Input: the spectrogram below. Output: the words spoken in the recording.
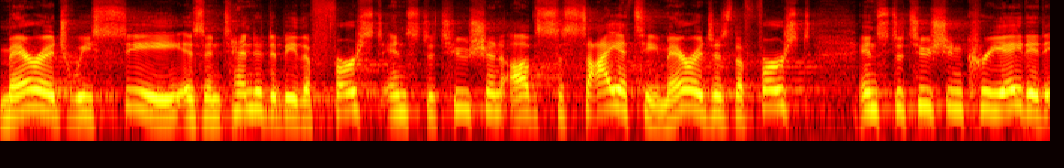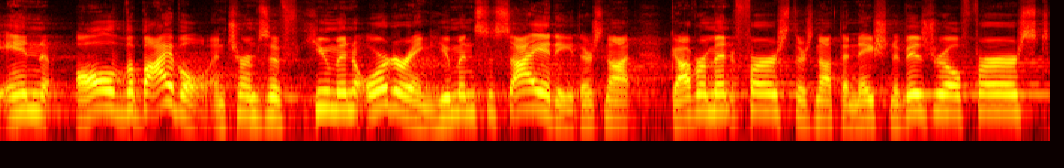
Marriage, we see, is intended to be the first institution of society. Marriage is the first institution created in all the Bible in terms of human ordering, human society. There's not government first, there's not the nation of Israel first,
